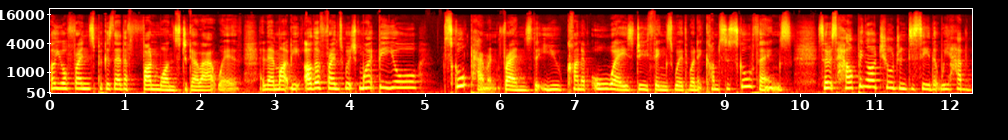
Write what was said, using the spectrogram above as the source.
are your friends because they're the fun ones to go out with. And there might be other friends which might be your school parent friends that you kind of always do things with when it comes to school things. So it's helping our children to see that we have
